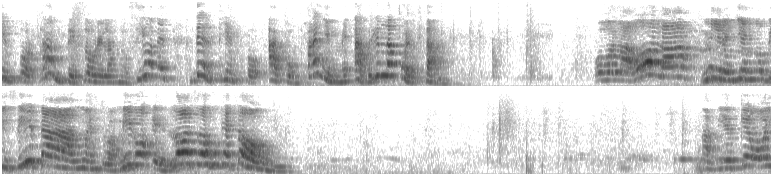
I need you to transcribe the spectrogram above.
importante sobre las nociones del tiempo. Acompáñenme a abrir la puerta. Hola, hola. Miren quién nos visita. Nuestro amigo el oso juguetón. Así es que hoy,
